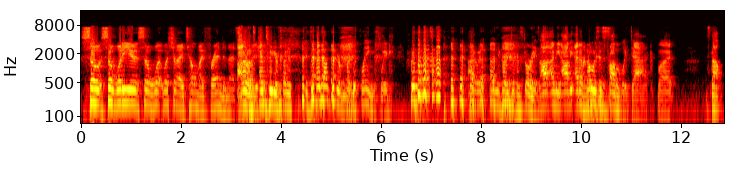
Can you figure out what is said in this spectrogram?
So so what do you so what what should I tell my friend in that situation? I don't know. It depends who your friend is. It depends on who your friend is playing this week. I would tell you very different stories. I, I mean, obvi- I don't I know. mean, It's 'cause- probably Dak, but it's not.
